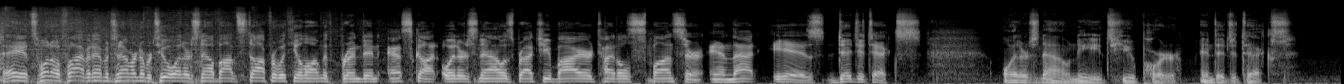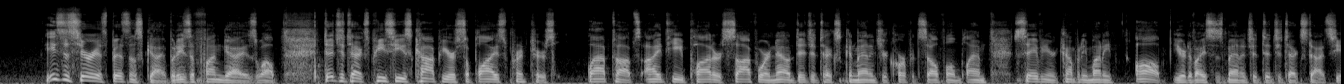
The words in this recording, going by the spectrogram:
Hey, it's 105 at Edmonton Hour number two. Oilers Now. Bob Stauffer with you along with Brendan Escott. Oilers Now is brought to you by our title sponsor, and that is Digitex. Oilers Now needs Hugh Porter and Digitex. He's a serious business guy, but he's a fun guy as well. Digitex PCs, copiers, supplies, printers, laptops, IT, plotters, software. Now Digitex can manage your corporate cell phone plan, saving your company money. All your devices managed at digitex.ca.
